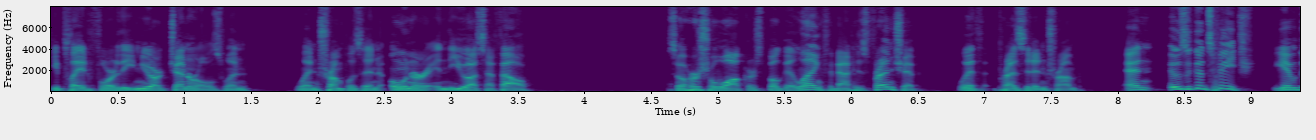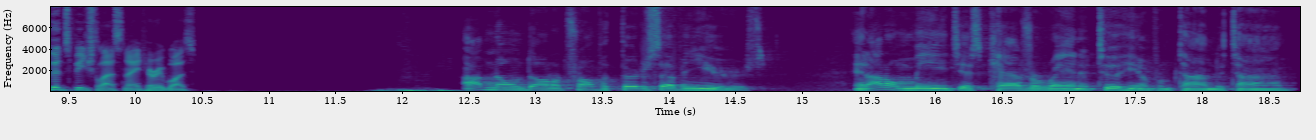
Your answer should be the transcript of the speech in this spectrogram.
he played for the New York Generals when when Trump was an owner in the USFL. So Herschel Walker spoke at length about his friendship with President Trump. And it was a good speech. He gave a good speech last night. Here he was. I've known Donald Trump for 37 years. And I don't mean just casual ran into him from time to time.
